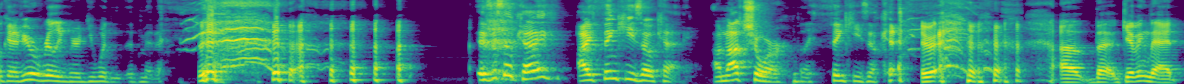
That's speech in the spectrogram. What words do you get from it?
Okay, if you were really weird, you wouldn't admit it. Is this okay? I think he's okay. I'm not sure, but I think he's okay. uh, the giving that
